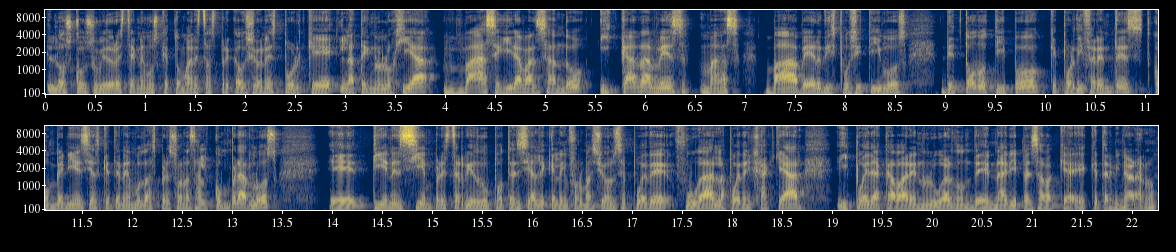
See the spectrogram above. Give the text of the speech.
los consumidores tenemos que tomar estas precauciones porque la tecnología va a seguir avanzando y cada vez más va a haber dispositivos de todo tipo que por diferentes conveniencias que tenemos las personas al comprarlos, eh, tienen siempre este riesgo potencial de que la información se puede fugar, la pueden hackear y puede acabar en un lugar donde nadie pensaba que, terminara, ¿no?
